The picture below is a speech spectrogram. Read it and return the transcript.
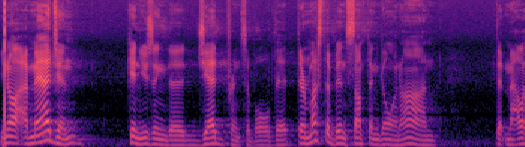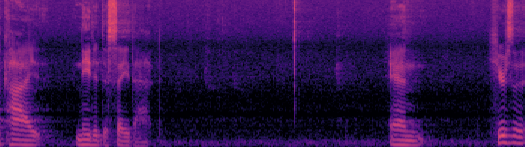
You know, imagine, again, using the Jed principle, that there must have been something going on that Malachi needed to say that. And here's a,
